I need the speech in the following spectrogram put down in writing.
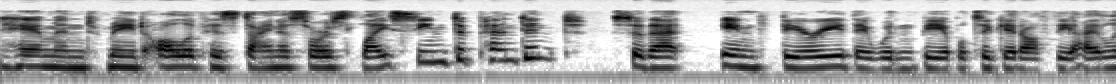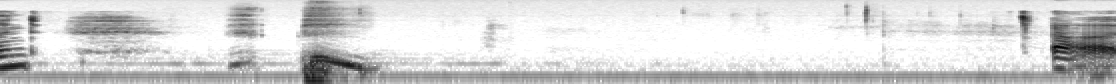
Hammond made all of his dinosaurs lysine dependent, so that in theory they wouldn't be able to get off the island. uh,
